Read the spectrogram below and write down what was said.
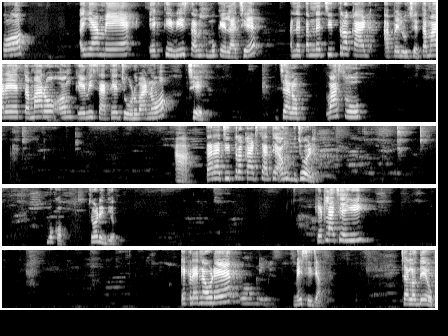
તો અહીંયા મેં એકથી વીસ અંક મૂકેલા છે અને તમને ચિત્ર કાર્ડ આપેલું છે. તમારે તમારો અંક એની સાથે જોડવાનો છે. ચાલો, વાસુ. હા, તારા ચિત્ર કાર્ડ સાથે અંક જોડ. મૂકો, જોડી દો કેટલા છે ઈ? એકડે નવડે બેસી જાઓ. ચાલો, દેવ.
